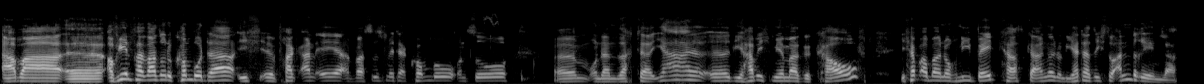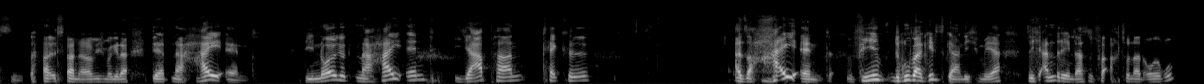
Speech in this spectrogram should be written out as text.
Aber äh, auf jeden Fall war so eine Combo da. Ich äh, frage an, ey, was ist mit der Combo und so. Ähm, und dann sagt er, ja, äh, die habe ich mir mal gekauft. Ich habe aber noch nie Baitcast geangelt und die hat er sich so andrehen lassen. Alter, dann habe ich mir gedacht, der hat eine High-End. Die neu, eine High-End Japan-Tackle also High-End, viel drüber gibt es gar nicht mehr, sich andrehen lassen für 800 Euro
